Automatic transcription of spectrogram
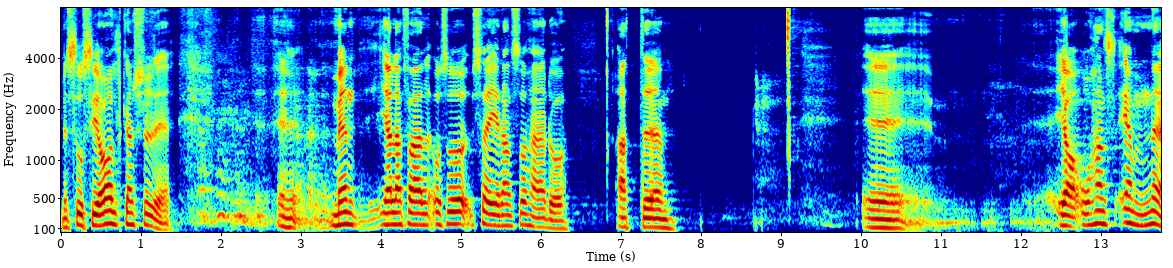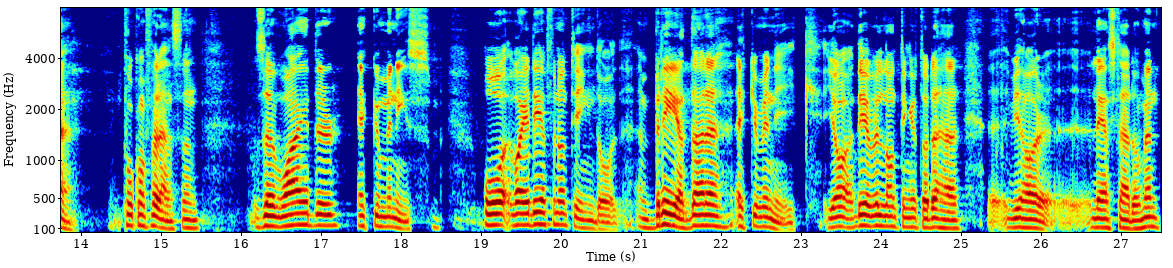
Men socialt kanske det är. Eh, men i alla fall, och så säger han så här då att eh, eh, Ja, och hans ämne på konferensen, The Wider ekumenism. Och vad är det för någonting då? En bredare ekumenik? Ja, det är väl någonting av det här eh, vi har eh, läst här då. Men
